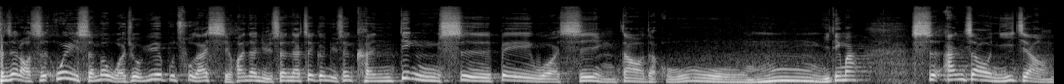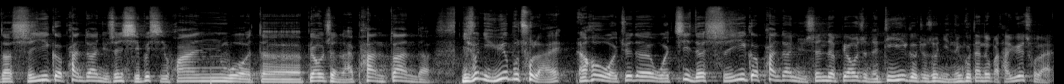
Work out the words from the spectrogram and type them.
陈真老师，为什么我就约不出来喜欢的女生呢？这个女生肯定是被我吸引到的哦，嗯，一定吗？是按照你讲的十一个判断女生喜不喜欢我的标准来判断的。你说你约不出来，然后我觉得我记得十一个判断女生的标准的第一个就是说你能够单独把她约出来。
